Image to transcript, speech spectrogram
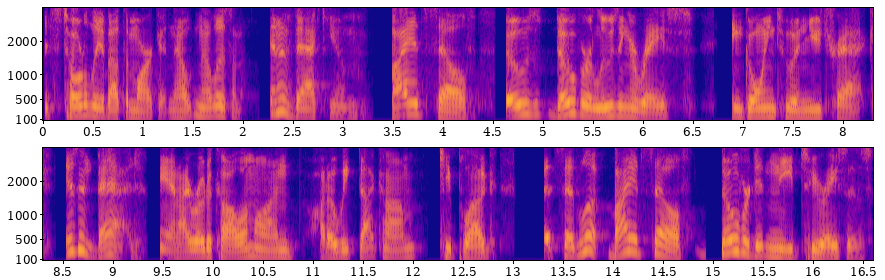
it's totally about the market. Now, now listen. In a vacuum, by itself, those Dover losing a race and going to a new track isn't bad. And I wrote a column on AutoWeek.com, cheap plug, that said, look, by itself, Dover didn't need two races.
